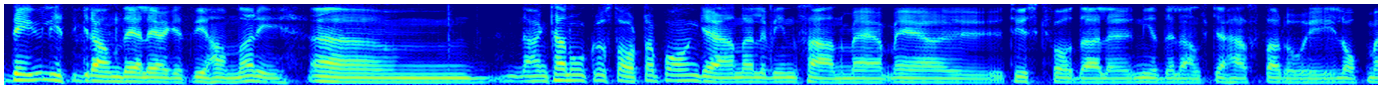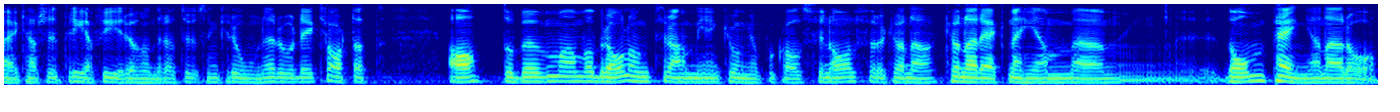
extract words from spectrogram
det är ju lite grann det läget vi hamnar i. Um, han kan åka och starta på Angern eller Vincennes med, med eh, tyskfödda eller nederländska hästar då i lopp med kanske 300-400 000 kronor och det är klart att ja, då behöver man vara bra långt fram i en kungapokalsfinal för att kunna, kunna räkna hem um, de pengarna då.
